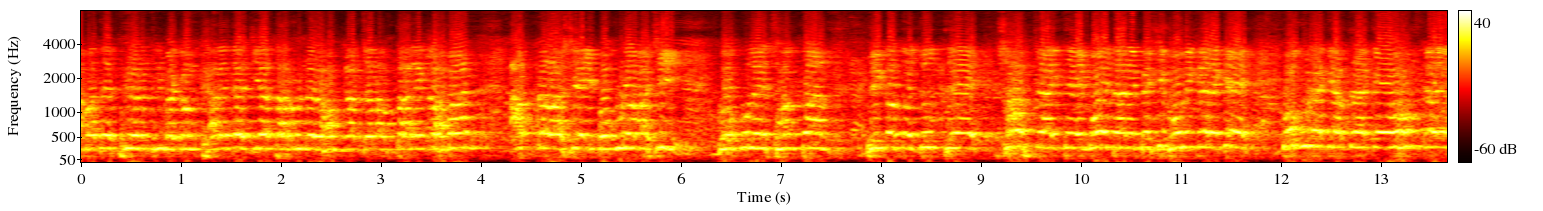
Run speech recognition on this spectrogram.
আমাদের প্রিয় নেত্রী বেগম খালেদা জিয়া তারুণের অহংকার জনাব তারেক রহমান। সেই বগুড়াবাসী, গোকুলের সন্তান, বিগত যুদ্ধে সব চাইতে ময়দানে বেশি ভূমিকা রেখে বগুড়াকে আপনাকে অহংকারে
